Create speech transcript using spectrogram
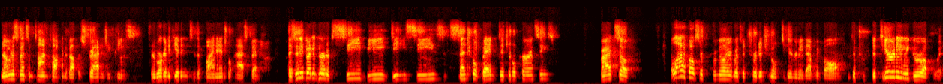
Now I'm going to spend some time talking about the strategy piece, and we're going to get into the financial aspect. Has anybody heard of CBDCs, central bank digital currencies? Right. So a lot of folks are familiar with the traditional tyranny that we've all, the, the tyranny we grew up with,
